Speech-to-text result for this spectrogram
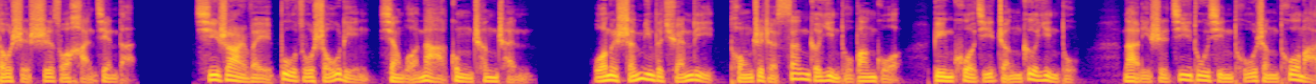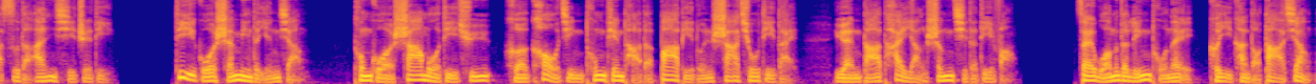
都是世所罕见的。七十二位部族首领向我纳贡称臣。我们神明的权力统治着三个印度邦国，并扩及整个印度。那里是基督信徒圣托马斯的安息之地。帝国神明的影响通过沙漠地区和靠近通天塔的巴比伦沙丘地带，远达太阳升起的地方。在我们的领土内，可以看到大象。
